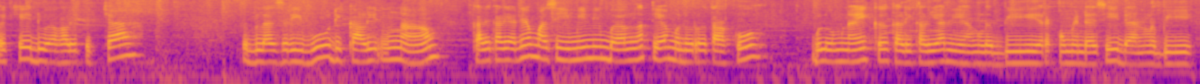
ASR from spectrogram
Oke, dua kali pecah. 11.000 dikali 6 kali-kaliannya masih minim banget ya menurut aku belum naik ke kali-kalian yang lebih rekomendasi dan lebih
